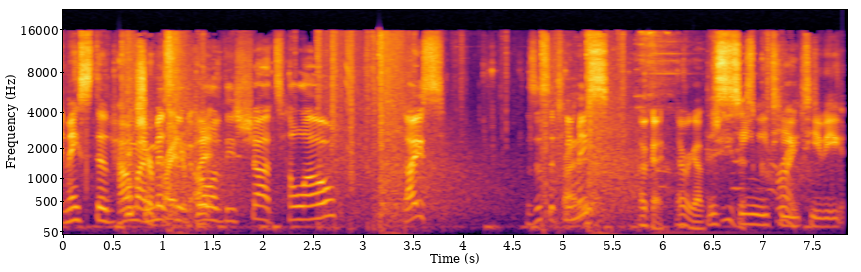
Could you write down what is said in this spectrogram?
it makes the How am I missing brighter, all of these shots? Hello? Dice? Is this a teammate? this- Okay, there we go. this Jesus CME Christ. TV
